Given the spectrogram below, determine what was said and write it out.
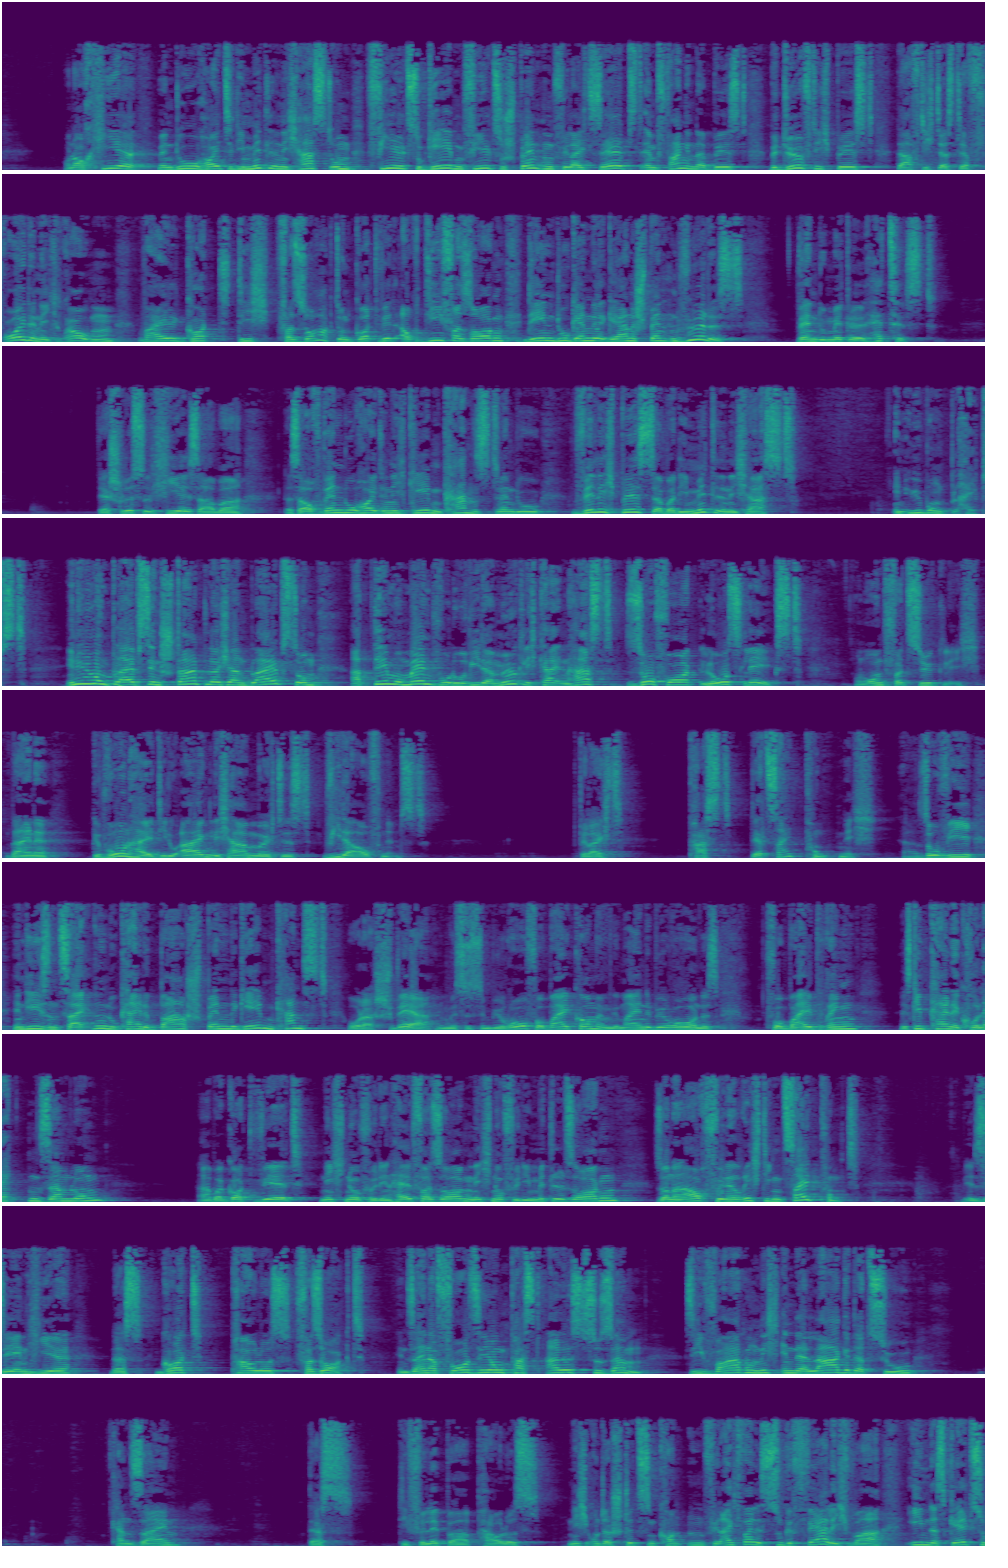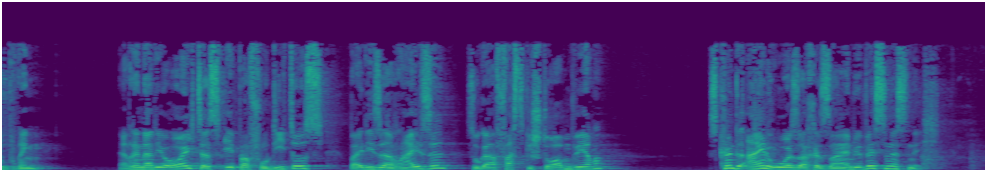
Und auch hier, wenn du heute die Mittel nicht hast, um viel zu geben, viel zu spenden, vielleicht selbst empfangender bist, bedürftig bist, darf dich das der Freude nicht rauben, weil Gott dich versorgt. Und Gott wird auch die versorgen, denen du gerne spenden würdest, wenn du Mittel hättest. Der Schlüssel hier ist aber, dass auch wenn du heute nicht geben kannst, wenn du willig bist, aber die Mittel nicht hast, in Übung bleibst in Übung bleibst, in Startlöchern bleibst, um ab dem Moment, wo du wieder Möglichkeiten hast, sofort loslegst und unverzüglich deine Gewohnheit, die du eigentlich haben möchtest, wieder aufnimmst. Vielleicht passt der Zeitpunkt nicht. Ja, so wie in diesen Zeiten du keine Barspende geben kannst oder schwer, du müsstest im Büro vorbeikommen, im Gemeindebüro und es vorbeibringen. Es gibt keine Kollektensammlung, aber Gott wird nicht nur für den Helfer sorgen, nicht nur für die Mittel sorgen, sondern auch für den richtigen Zeitpunkt. Wir sehen hier, dass Gott Paulus versorgt. In seiner Vorsehung passt alles zusammen. Sie waren nicht in der Lage dazu. Kann sein, dass die Philipper Paulus nicht unterstützen konnten, vielleicht weil es zu gefährlich war, ihm das Geld zu bringen. Erinnert ihr euch, dass Epaphroditus bei dieser Reise sogar fast gestorben wäre? Es könnte eine Ursache sein, wir wissen es nicht.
